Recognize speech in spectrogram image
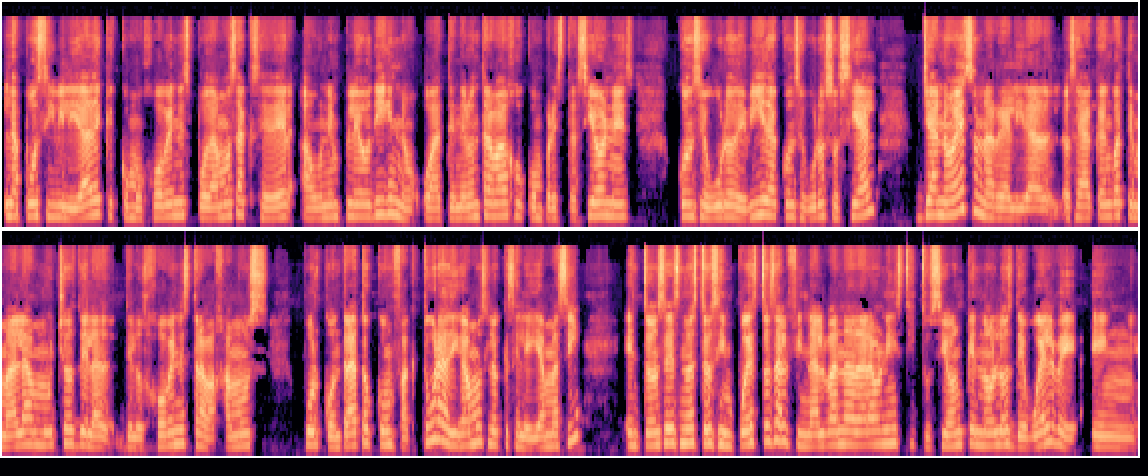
la posibilidad de que como jóvenes podamos acceder a un empleo digno o a tener un trabajo con prestaciones, con seguro de vida, con seguro social, ya no es una realidad. O sea, acá en Guatemala muchos de, la, de los jóvenes trabajamos por contrato con factura, digamos lo que se le llama así, entonces, nuestros impuestos al final van a dar a una institución que no los devuelve en,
